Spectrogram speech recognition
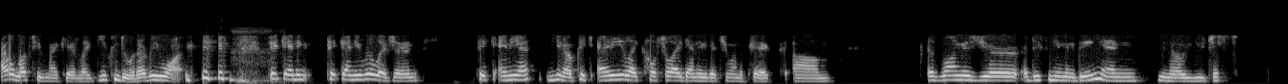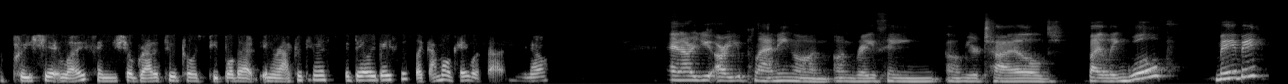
I would love to my kid. Like, you can do whatever you want. pick any, pick any religion, pick any, you know, pick any like cultural identity that you want to pick. Um, as long as you're a decent human being and you know you just appreciate life and you show gratitude towards people that interact with you on a daily basis, like I'm okay with that. You know. And are you are you planning on on raising um, your child bilingual? Maybe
